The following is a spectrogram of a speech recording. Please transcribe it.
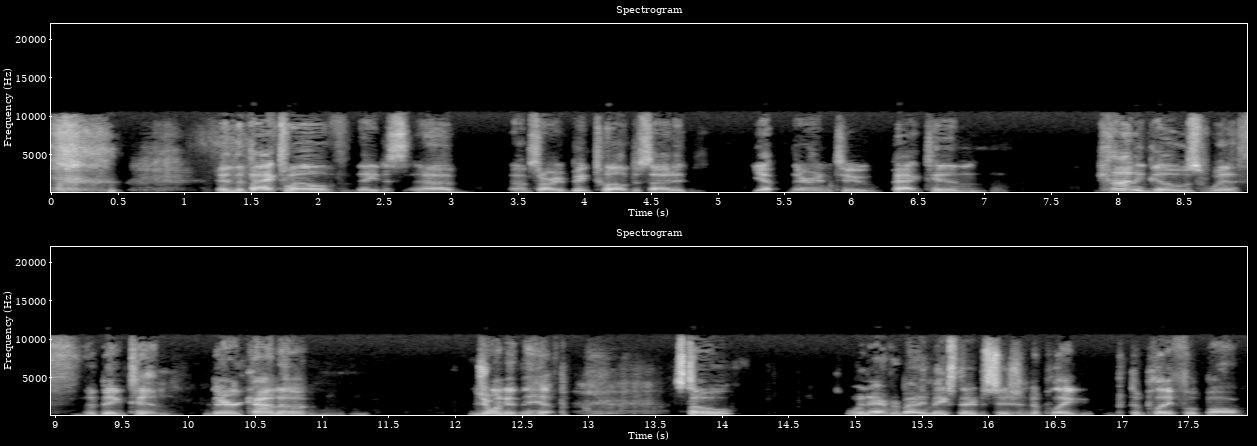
of. and the Pac 12, they just, uh, I'm sorry, Big 12 decided Yep, they're into Pac 10, kind of goes with the Big Ten. They're kind of joined at the hip. So when everybody makes their decision to play to play football,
